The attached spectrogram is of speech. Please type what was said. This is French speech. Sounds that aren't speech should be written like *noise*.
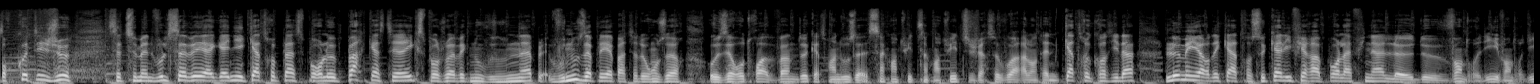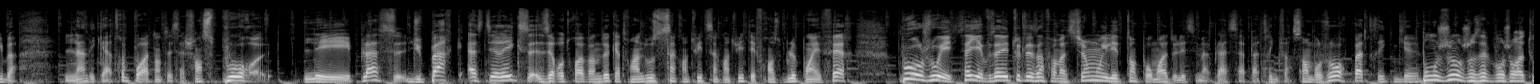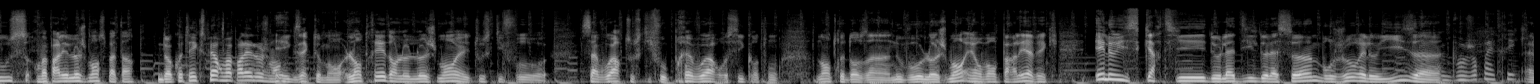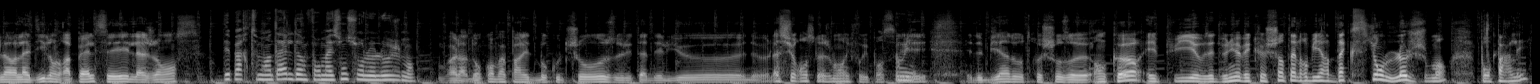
Pour côté jeu, cette semaine, vous le savez, a gagné 4 places pour le parc Astérix. Pour jouer avec nous, vous nous appelez, à partir de 11h au 03 22 92 58 58. Je vais recevoir à l'antenne 4 candidats. Le meilleur des 4 se qualifiera pour la finale de vendredi. Et vendredi, bah, l'un des 4 pourra tenter sa chance pour les places du parc Astérix 03 22 92 58 58 et francebleu.fr pour jouer. Ça y est, vous avez toutes les informations. Il est temps pour moi de laisser ma place à Patrick Vincent. Bonjour Patrick. Bonjour Joseph, bonjour à tous. On va parler logement ce matin. Dans Côté Expert, on va parler logement. Exactement. L'entrée dans le logement et tout ce qu'il faut savoir, tout ce qu'il faut prévoir aussi quand on entre dans un nouveau logement. Et on va en parler avec Héloïse Cartier de l'ADIL de la Somme. Bonjour Héloïse. Bonjour Patrick. Alors l'ADIL, on le rappelle, c'est l'agence départementale d'information sur le logement. Voilà, donc on va parler de beaucoup de choses, de l'état des lieux, de l'assurance logement, il faut y penser, et de bien d'autres choses encore. Et puis vous êtes venu avec Chantal Robillard d'Action Logement pour parler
